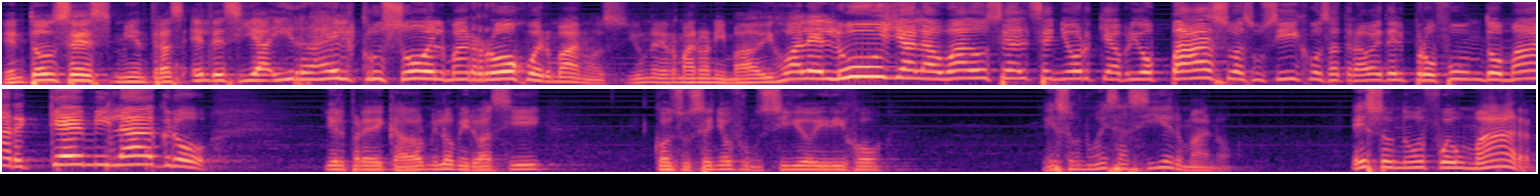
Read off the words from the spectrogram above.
Entonces, mientras él decía, Israel cruzó el mar rojo, hermanos, y un hermano animado dijo, aleluya, alabado sea el Señor que abrió paso a sus hijos a través del profundo mar, qué milagro. Y el predicador me lo miró así, con su ceño fruncido, y dijo, eso no es así, hermano. Eso no fue un mar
